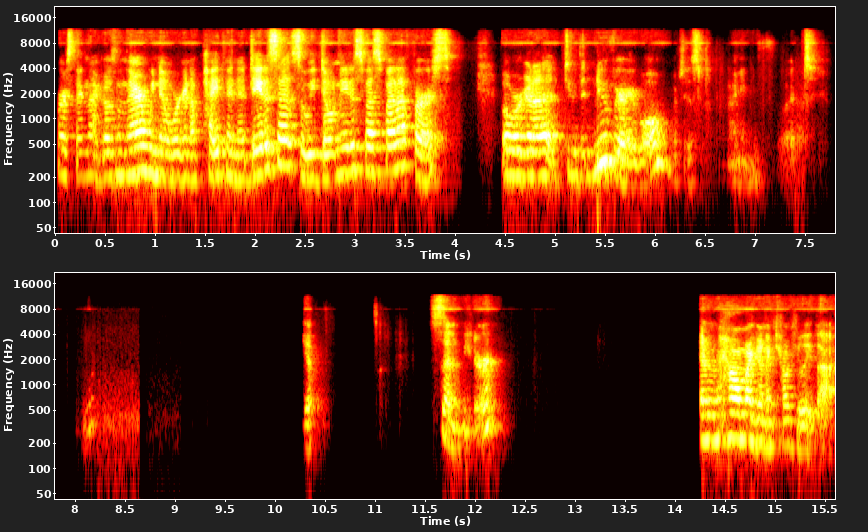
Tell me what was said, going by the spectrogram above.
First thing that goes in there, we know we're gonna pipe in a data set, so we don't need to specify that first. But we're gonna do the new variable, which is nine foot. Yep. Centimeter. And how am I gonna calculate that?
